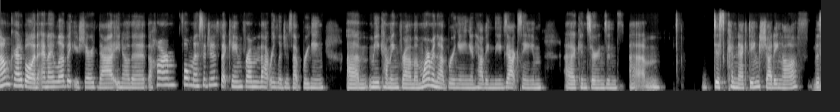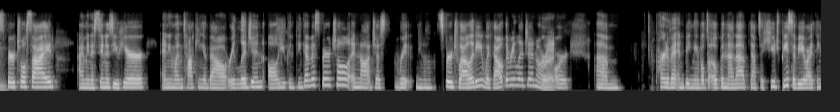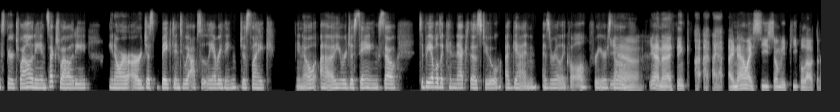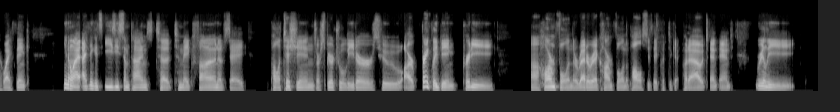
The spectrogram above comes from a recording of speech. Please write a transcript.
How incredible. And and I love that you shared that, you know, the the harmful messages that came from that religious upbringing. Um, me coming from a Mormon upbringing and having the exact same uh, concerns and um, disconnecting, shutting off the Mm. spiritual side. I mean, as soon as you hear anyone talking about religion, all you can think of is spiritual and not just re- you know spirituality without the religion or Right. or um, part of it and being able to open that up. That's a huge piece of you. I think spirituality and sexuality, you know, are are just baked into absolutely everything, just like you know uh, you were just saying. So to be able to connect those two again is really cool for yourself. Yeah, yeah, and I think I, I, I- now I see so many people out there who I think, you know, I, I think it's easy sometimes to to make fun of, say, politicians or spiritual leaders who are frankly being pretty uh, harmful in their rhetoric, harmful in the policies they put to get put out, and and really,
